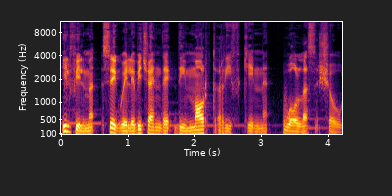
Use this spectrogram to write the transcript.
Il film segue le vicende di Mort Rifkin, Wallace Shaw,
